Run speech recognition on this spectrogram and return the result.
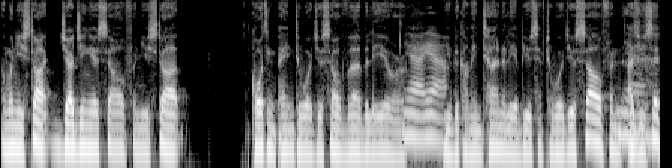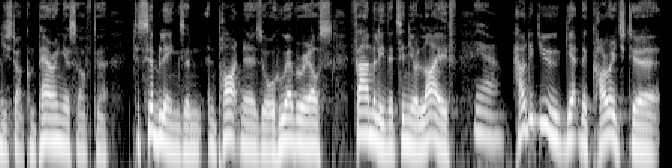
And when you start judging yourself and you start causing pain towards yourself verbally or yeah, yeah. you become internally abusive towards yourself and yeah. as you said you start comparing yourself to to siblings and, and partners or whoever else family that's in your life yeah how did you get the courage to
